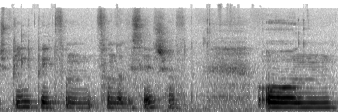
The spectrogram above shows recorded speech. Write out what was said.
Spielbild von, von der Gesellschaft. Und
